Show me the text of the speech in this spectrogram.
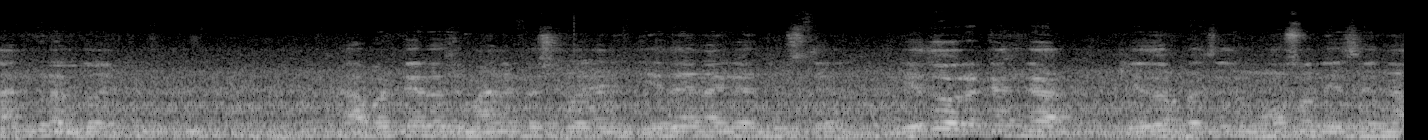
ఆయన కూడా అర్థమైపోయింది. కాబట్టి ఈరోజు మేనిఫెస్టోలో కానీ ఏదైనా కానీ చూస్తే ఏదో రకంగా ఏదో ప్రజలు మోసం చేసైనా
